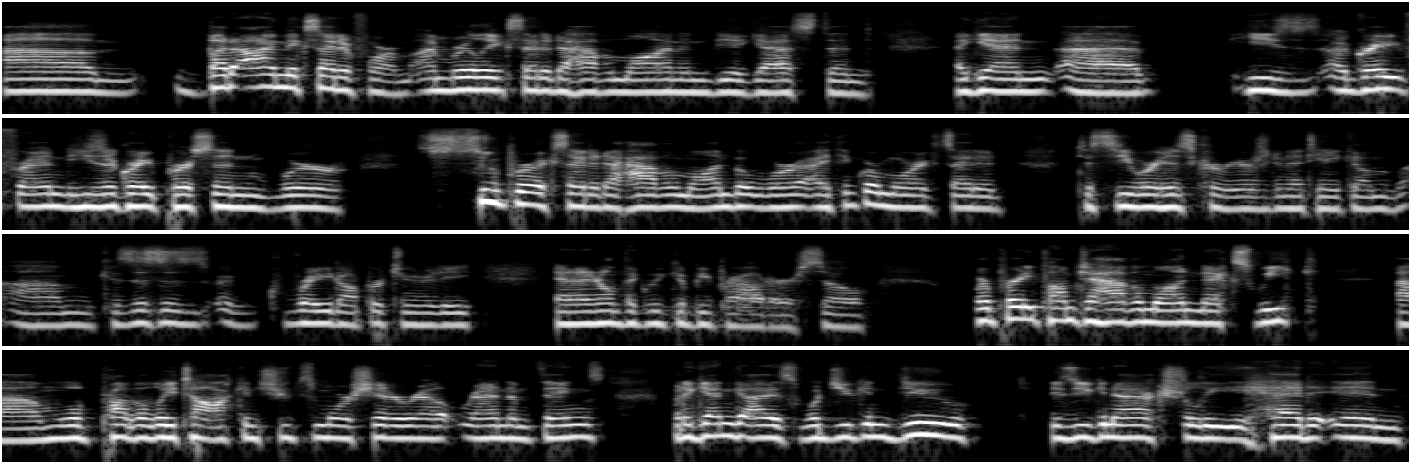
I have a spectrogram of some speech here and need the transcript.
Um, but I'm excited for him. I'm really excited to have him on and be a guest. And again, uh, he's a great friend. He's a great person. We're super excited to have him on, but we're I think we're more excited to see where his career is going to take him because um, this is a great opportunity, and I don't think we could be prouder. So we're pretty pumped to have him on next week. Um, we'll probably talk and shoot some more shit around random things. But again, guys, what you can do is you can actually head in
